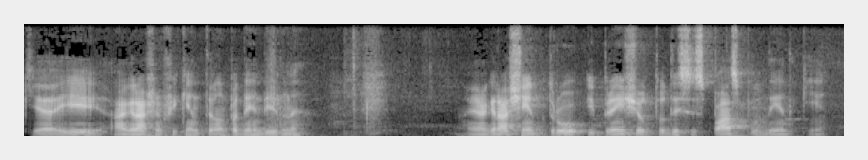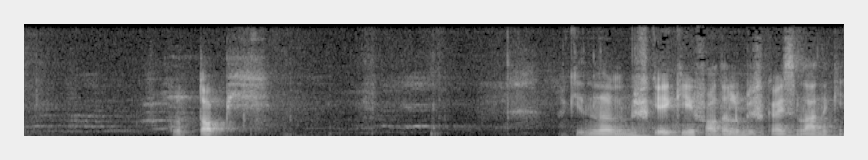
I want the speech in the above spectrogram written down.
Que aí a graxa fica entrando para dentro dele, né? Aí a graxa entrou e preencheu todo esse espaço por dentro aqui. Ficou top. Aqui lubrifiquei aqui, falta lubrificar esse lado aqui.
